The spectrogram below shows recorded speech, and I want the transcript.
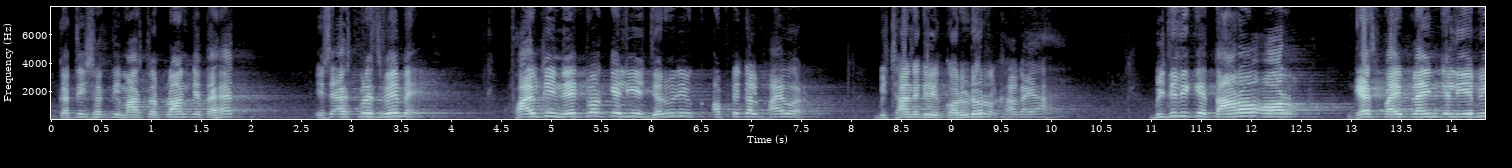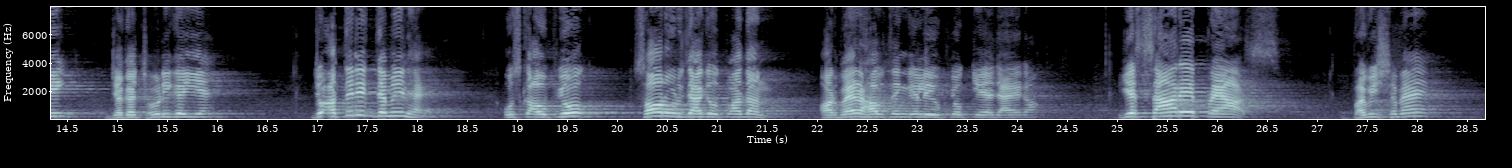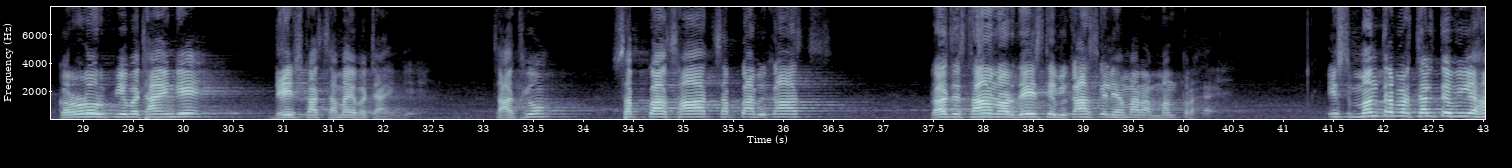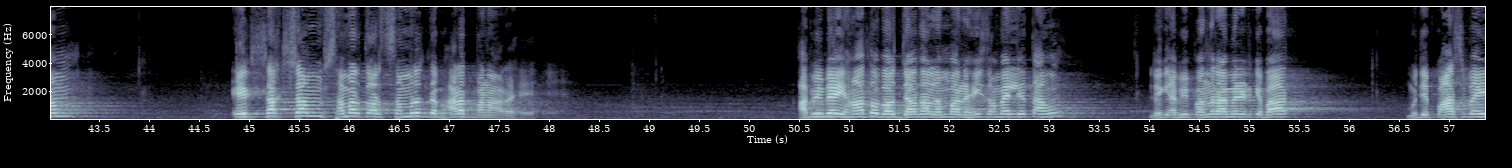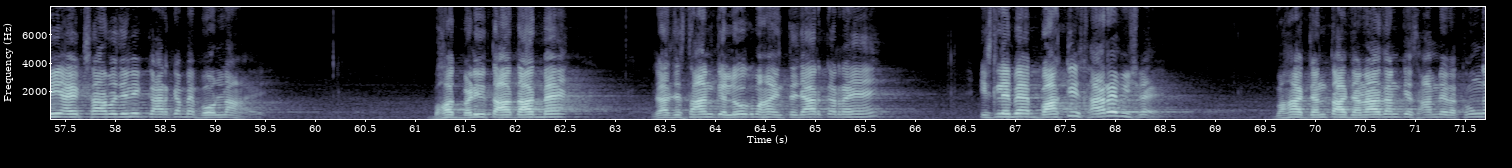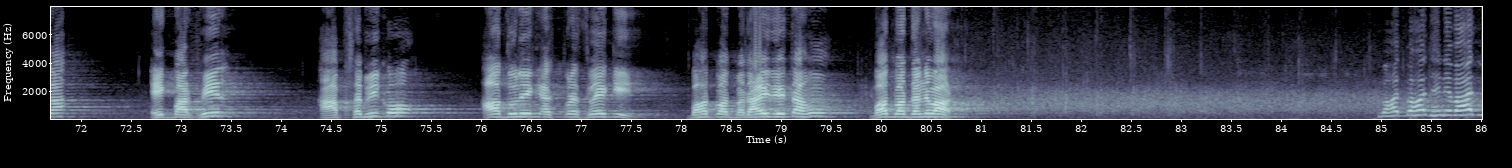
गतिशक्ति मास्टर प्लान के तहत इस एक्सप्रेसवे में 5G नेटवर्क के लिए ज़रूरी ऑप्टिकल फाइबर बिछाने के लिए कॉरिडोर रखा गया है। बिजली के तारों और गैस पाइपलाइन के लिए भी जगह छोड़ी गई है। जो अतिरिक्त ज़मीन है, उसका उपयोग सौर ऊर्जा के उत्पादन और वेयर हाउसिंग के लिए उपयोग किया जाएगा। ये सारे प्रयास भविष्य में करोड़ों रुपये बचाएँगे, देश का समय बचाएँगे। साथियों सबका साथ, सबका विकास, राजस्थान और देश के विकास के लिए हमारा मंत्र है। इस मंत्र पर चलते हुए हम एक सक्षम, समर्थ और समृद्ध भारत बना रहे हैं। अभी मैं यहाँ तो बहुत ज़्यादा लंबा नहीं समय लेता हूँ, लेकिन अभी पंद्रह मिनट के बाद मुझे पास में ही एक सार्वजनिक कार्यक्रम में बोलना है। बहुत बड़ी तादाद में राजस्थान के लोग वहाँ इंतज़ार कर रहे हैं। इसलिए मैं बाकी सारे विषय वहाँ जनता जनार्दन के सामने रखूँगा। एक बार फिर आप सभी को आधुनिक एक्सप्रेसवे की बहुत बहुत बधाई देता हूँ। बहुत बहुत धन्यवाद। बहुत बहुत धन्यवाद।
